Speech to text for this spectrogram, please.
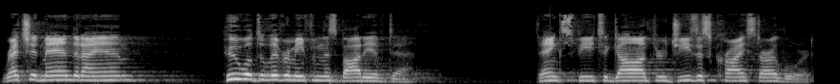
Wretched man that I am, who will deliver me from this body of death? Thanks be to God through Jesus Christ our Lord.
